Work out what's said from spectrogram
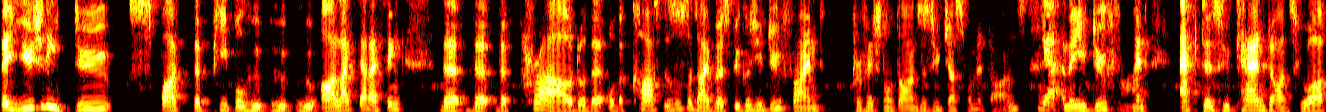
they usually do spot the people who who, who are like that. I think the the the crowd or the or the cast is also diverse because you do find professional dancers who just want to dance Yeah. and then you do find actors who can dance who are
